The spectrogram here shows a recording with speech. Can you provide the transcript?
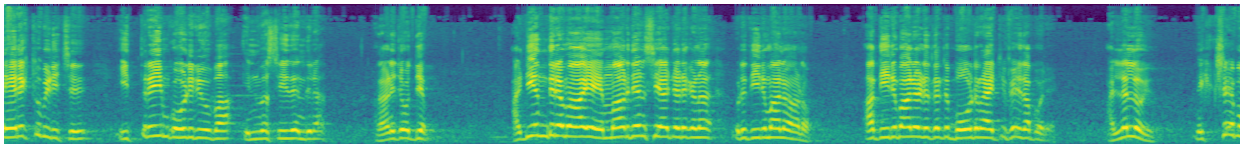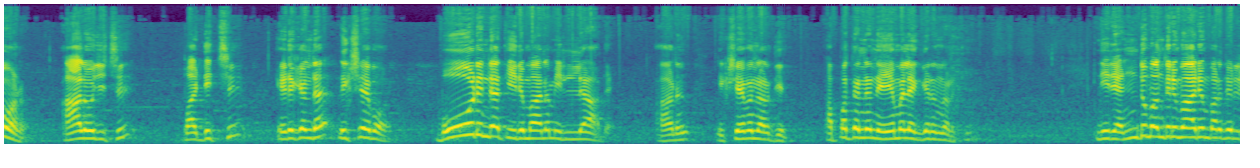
തിരക്ക് പിടിച്ച് ഇത്രയും കോടി രൂപ ഇൻവെസ്റ്റ് ചെയ്ത് എന്തിനാ? അതാണ് ചോദ്യം. അടിയന്തിരമായ എമർജൻസി ആയിട്ട് എടുക്കുന്ന ഒരു തീരുമാനമാണോ? ആ തീരുമാനം എടുത്തിട്ട് ബോർഡ് റാറ്റിഫൈ ചെയ്താൽ പോലെ അല്ലല്ലോ ഇത്. നിക്ഷേപമാണ്. ആലോചിച്ച് പഠിച്ച് എടുക്കേണ്ട നിക്ഷേപമാണ്. ബോർഡിന്റെ തീരുമാനം ഇല്ലാതെ ആണ് നിക്ഷേപം നടത്തിയത് അപ്പം തന്നെ നിയമലംഘനം നടത്തി. ഇനി രണ്ട് മന്ത്രിമാരും പറഞ്ഞൊരു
